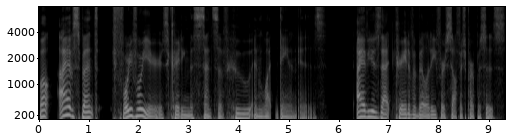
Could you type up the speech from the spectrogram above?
Well, I have spent 44 years creating this sense of who and what Dan is. I have used that creative ability for selfish purposes,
